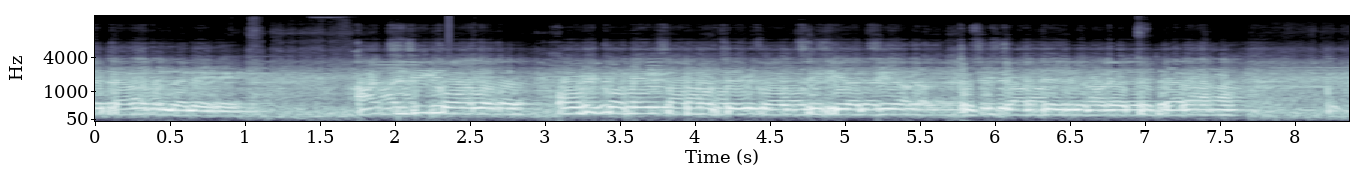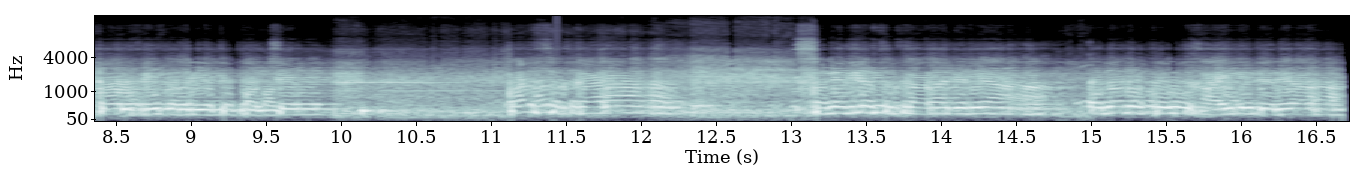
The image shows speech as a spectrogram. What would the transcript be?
ਤੇ ਪਹਿਰਾ ਦਿੰਦੇ ਨੇ। ਅੱਜ ਦੀ ਕਾਲ, ਉਹ ਵੀ ਕੌਮੀ ਇਨਸਾਨ ਮੋਰਚੇ ਦੀ ਕਾਲ ਸੀ ਕਿ ਅੱਜ ਤੁਸੀਂ ਜਾਗਦੇ ਜ਼ਿਮੀਂਦਾਰ ਵਾਲੇ ਉੱਥੇ ਪਹਿਰਾ ਟੋਲ ਫ੍ਰੀ ਕਰਨ ਲਈ ਇੱਥੇ ਪਹੁੰਚੇ। ਪਰ ਸਰਕਾਰਾਂ, ਸਮੇਂ ਦੀਆਂ ਸਰਕਾਰਾਂ ਜਿਹੜੀਆਂ, ਉਹਨਾਂ ਨੂੰ ਕੋਈ ਦਿਖਾਈ ਨਹੀਂ ਦੇ ਰਿਹਾ।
